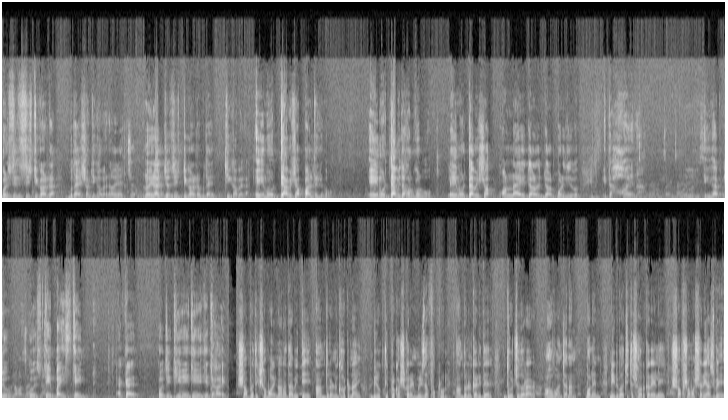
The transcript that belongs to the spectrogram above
পরিস্থিতি সৃষ্টি করাটা বোধহয় সঠিক হবে না। নৈরাজ্য। সৃষ্টি করাটা বোধহয় ঠিক হবে না। এই মুহূর্তে আমি সব পাল্টে দেব। এই মুহূর্তে আমি দখল করব। এই মুহূর্তে আমি সব অন্যায় জল- জল পড়ে দেব। এটা হয় না। You have to go step by step একটা প্রতি ধীরে ধীরে যেতে হয়। সাম্প্রতিক সময় নানা দাবিতে আন্দোলনের ঘটনায় বিরক্তি প্রকাশ করেন মির্জা ফখরুল। আন্দোলনকারীদের ধৈর্য ধরার আহ্বান জানান। বলেন, নির্বাচিত সরকার এলে সব সমস্যারই আসবে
